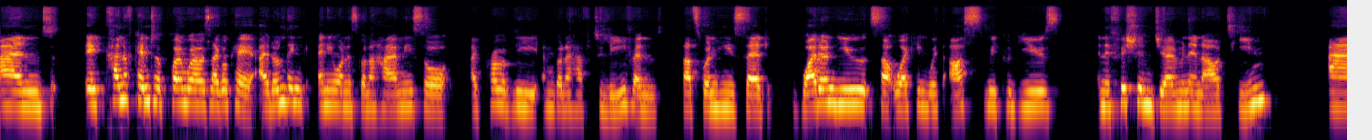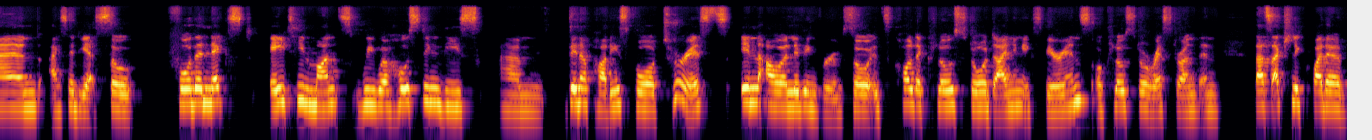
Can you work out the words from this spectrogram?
And it kind of came to a point where I was like, okay, I don't think anyone is going to hire me. So I probably am going to have to leave. And that's when he said, why don't you start working with us? We could use an efficient German in our team. And I said, yes. So for the next 18 months, we were hosting these um, dinner parties for tourists in our living room. So it's called a closed door dining experience or closed door restaurant. And that's actually quite a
